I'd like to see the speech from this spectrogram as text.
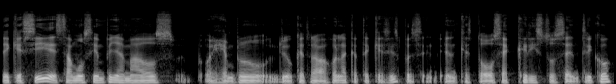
de que sí, estamos siempre llamados, por ejemplo, yo que trabajo en la catequesis, pues en, en que todo sea cristocéntrico,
